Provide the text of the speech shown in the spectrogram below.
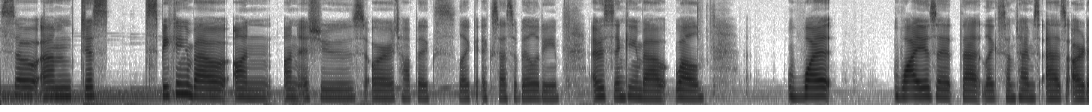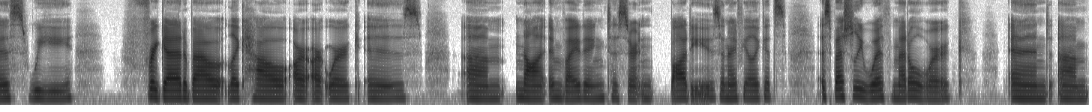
So, um, just speaking about on on issues or topics like accessibility, I was thinking about well, what why is it that like sometimes as artists we forget about like how our artwork is um, not inviting to certain bodies? And i feel like it's especially with metal work and um,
